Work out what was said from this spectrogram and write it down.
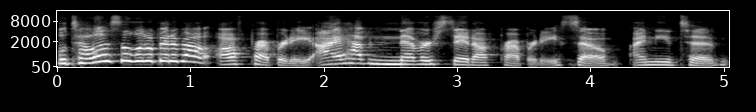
Well, tell us a little bit about off property. I have never stayed off property, so I need to.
